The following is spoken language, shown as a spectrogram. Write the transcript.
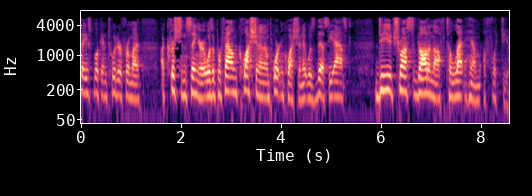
Facebook and Twitter from a, a Christian singer. It was a profound question, an important question. It was this He asked, do you trust God enough to let Him afflict you?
